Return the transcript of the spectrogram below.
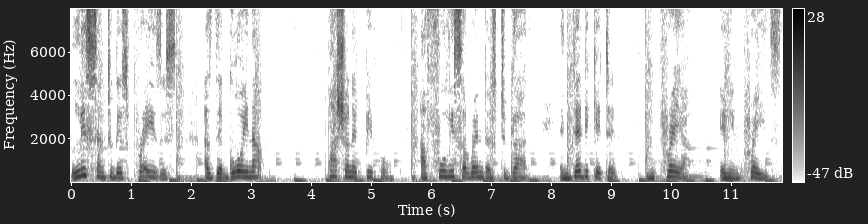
Listen to these praises as they're going up. Passionate people are fully surrendered to God and dedicated in prayer and in praise,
